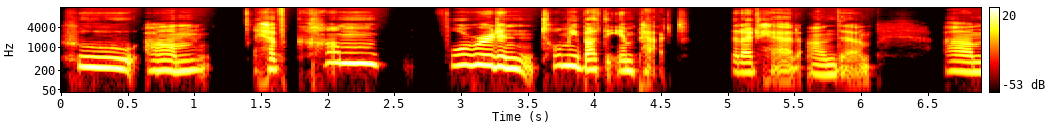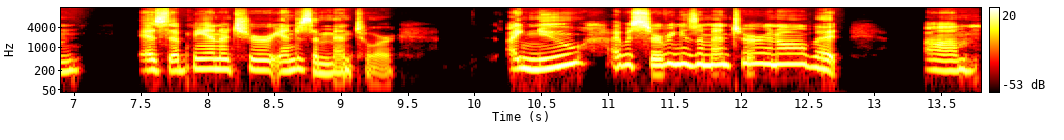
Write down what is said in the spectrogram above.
who um, have come forward and told me about the impact that I've had on them um, as a manager and as a mentor. I knew I was serving as a mentor and all, but um,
